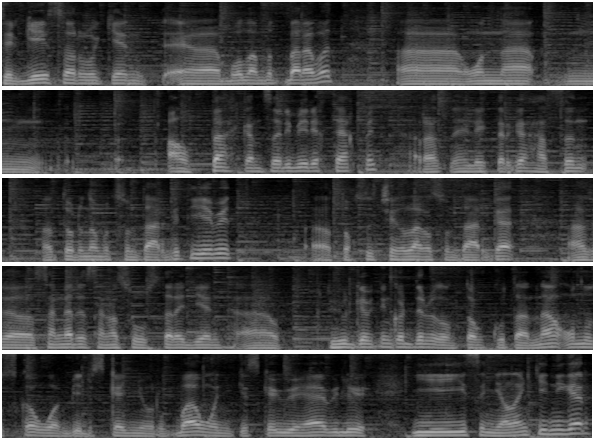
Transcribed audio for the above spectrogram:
Сергей Сорокин боламыт барабыт. Онна алтта концерт берек тәкпет. Арасына электерге хасын турунамыт сунтаргы тиебет. Тоқсыз чығылағы сунтарга саңары саңа суустара диен түһүлгебитин көрдөрбүт онтон кутана онуска он бириске нюрба он икиске үйәбилү ийи сынялан кинигер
